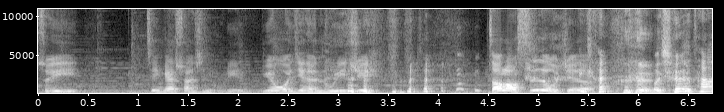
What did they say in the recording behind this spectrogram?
所以这应该算是努力了，因为我已经很努力去 找老师了。我觉得，我觉得他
